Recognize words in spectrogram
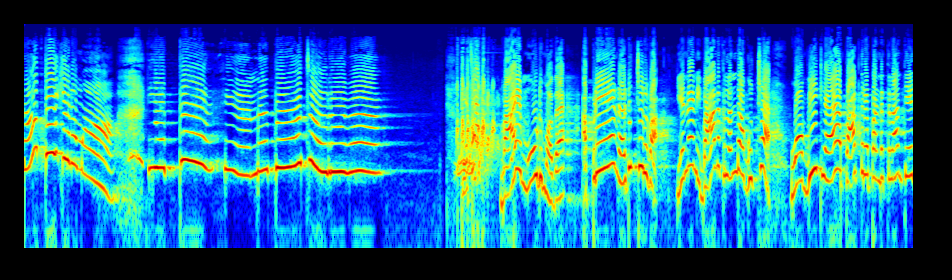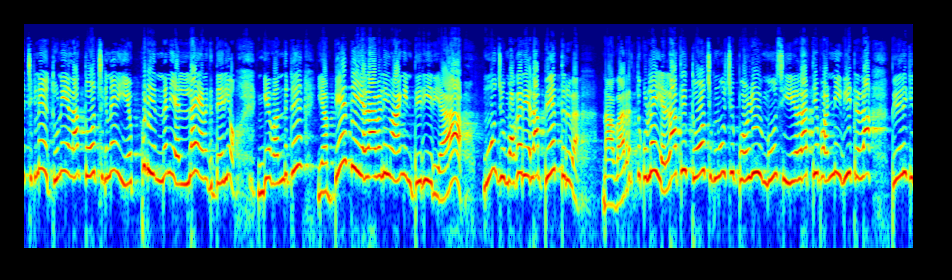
நான் தேய்க்கணுமா எத்து என்னத்து சொல்றீங்க? வாய மூடு மொத. அப்படியே நடிச்சிருவா. என்ன நீ வானத்துல குச்சா. உன் வீட்ல பாத்திர பண்டத்தெல்லாம் தேய்ச்சிக்கினு துணியெல்லாம் துவச்சிக்கினு நீ எப்படி இருந்தேன்னு எல்லாம் எனக்கு தெரியும். இங்க வந்துட்டு என் பேத்தி எல்லா வேலையும் வாங்கின்னு திரியிறியா? மூஞ்சி முகரையெல்லாம் பேத்துருவேன். நான் வர்றதுக்குள்ள எல்லாத்தையும் துவச்சு மூச்சு பொழி மூசி எல்லாத்தையும் பண்ணி வீட்டெல்லாம் பெருக்கி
